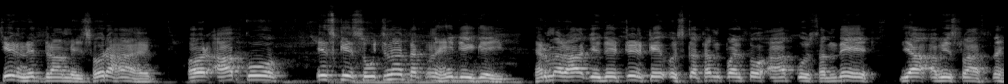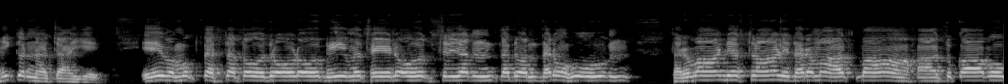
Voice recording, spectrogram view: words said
चिर निद्रा में सो रहा है और आपको इसकी सूचना तक नहीं दी गई। धर्मराज युधिष्ठिर के उस कथन पर तो आपको संदेह या अविश्वास नहीं करना चाहिए। एवं मुक्त तथो द्रोणो भीमसेनो सृजन तदंतरु सर्वाण्यस्त्राणि धर्मात्मा हाथुकावो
